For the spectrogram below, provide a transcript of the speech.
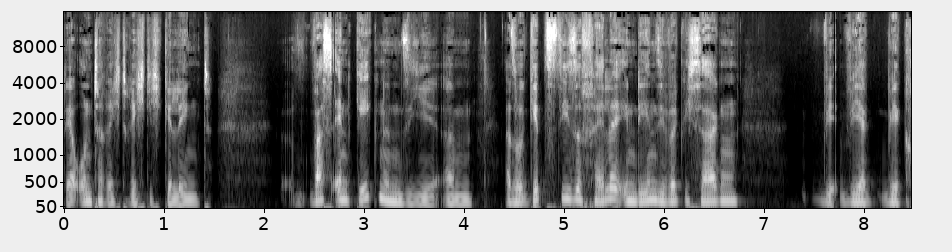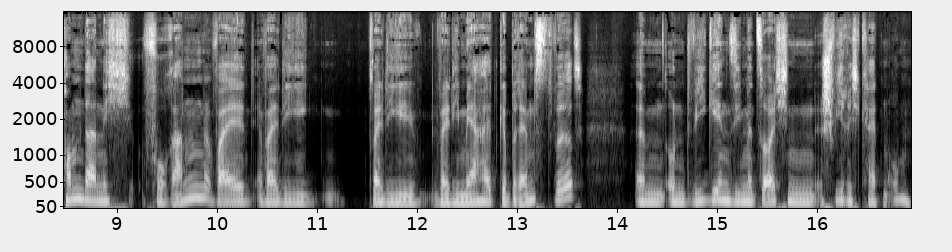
der Unterricht richtig gelingt. Was entgegnen Sie? Ähm, also gibt's diese Fälle, in denen Sie wirklich sagen, wir, wir, wir kommen da nicht voran, weil, weil, die, weil, die, weil die Mehrheit gebremst wird? Ähm, und wie gehen Sie mit solchen Schwierigkeiten um?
